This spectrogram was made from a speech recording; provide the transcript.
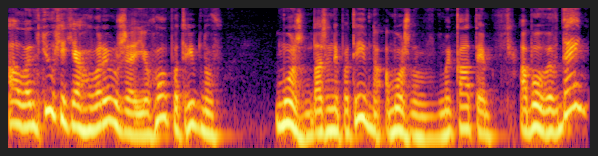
А ланцюг, як я говорив, вже його потрібно, можна, навіть не потрібно, а можна вмикати або ви вдень,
